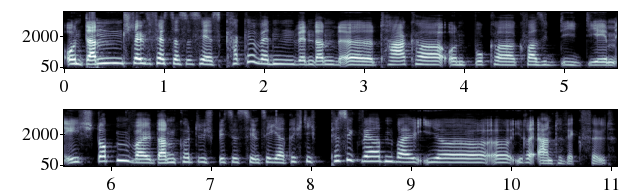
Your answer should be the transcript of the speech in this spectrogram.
Und dann stellen sie fest, das ist ja jetzt kacke, wenn, wenn dann äh, Taka und Booker quasi die DMA stoppen, weil dann könnte die Spezies CNC ja richtig pissig werden, weil ihr äh, ihre Ernte wegfällt.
